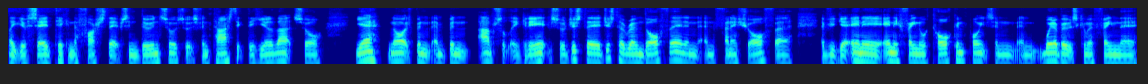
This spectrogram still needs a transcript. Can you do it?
like you've said, taking the first steps in doing so. So it's fantastic to hear that. So yeah, no, it's been it's been absolutely great. So just to just to round off then and, and finish off, uh, if you get any any final talking points and, and whereabouts can we find the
